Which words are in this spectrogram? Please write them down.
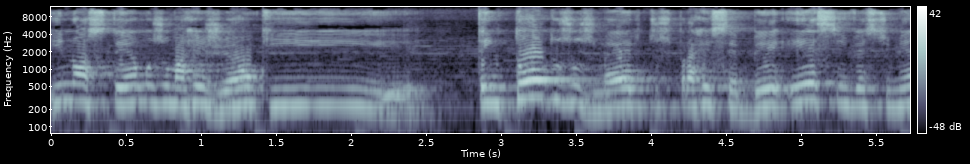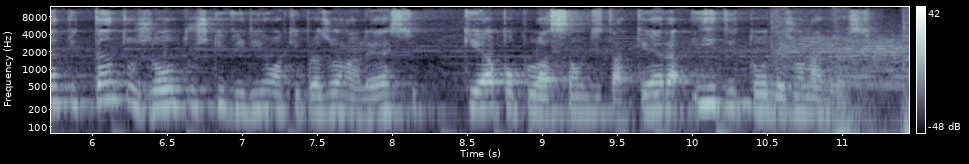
e nós temos uma região que tem todos os méritos para receber esse investimento e tantos outros que viriam aqui para a Zona Leste, que é a população de Itaquera e de toda a Zona Leste.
